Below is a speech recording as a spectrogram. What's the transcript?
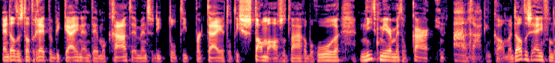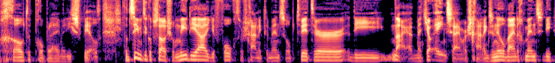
En dat is dat republikeinen en democraten en mensen die tot die partijen, tot die stammen als het ware behoren, niet meer met elkaar in aanraking komen. Dat is een van de grote problemen die speelt. Dat zie je natuurlijk op social media. Je volgt waarschijnlijk de mensen op Twitter die nou ja, het met jou eens zijn waarschijnlijk. Er zijn heel weinig mensen die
